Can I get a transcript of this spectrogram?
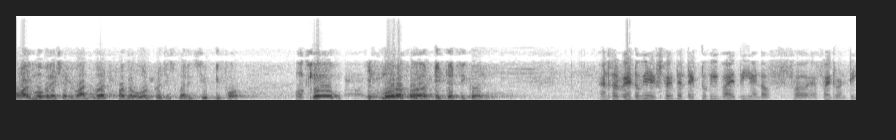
all mobilization advance were for the old projects were received before. Okay. So it's more of a debtors recovery. And so where do we expect the debt to be by the end of uh, FY20?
